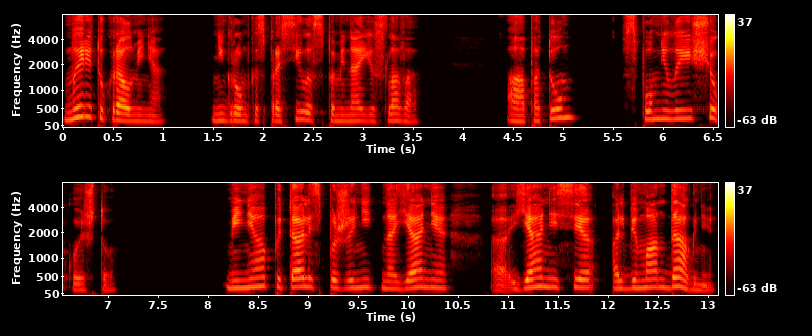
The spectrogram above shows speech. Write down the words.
Мэрит украл меня, негромко спросила, вспоминая ее слова. А потом вспомнила еще кое-что. Меня пытались поженить на Яне, э, Янисе Альбиман Дагне.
